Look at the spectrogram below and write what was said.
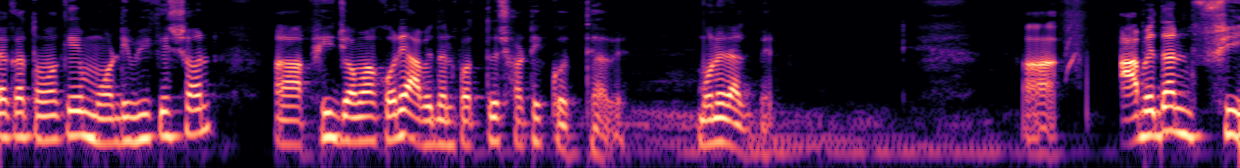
টাকা তোমাকে মডিফিকেশন ফি জমা করে আবেদনপত্র সঠিক করতে হবে। মনে রাখবেন। আবেদন ফি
